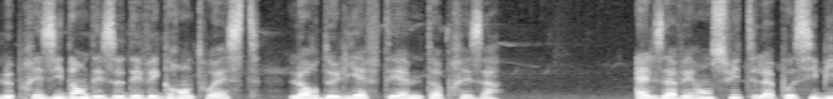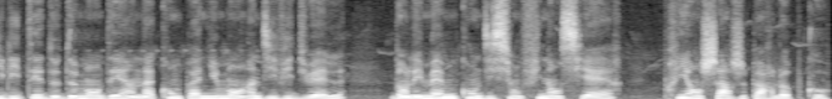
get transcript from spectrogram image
le président des EDV Grand Ouest, lors de l'IFTM Top Reza. Elles avaient ensuite la possibilité de demander un accompagnement individuel, dans les mêmes conditions financières, pris en charge par l'OPCO.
